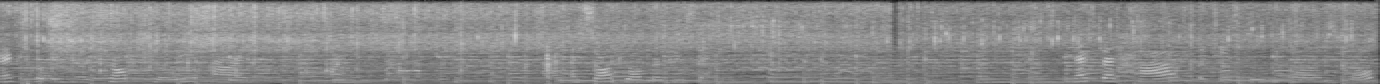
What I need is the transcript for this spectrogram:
Next, put in your chopped chili and onions and saute well for a few seconds. Next add half a teaspoon of salt.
